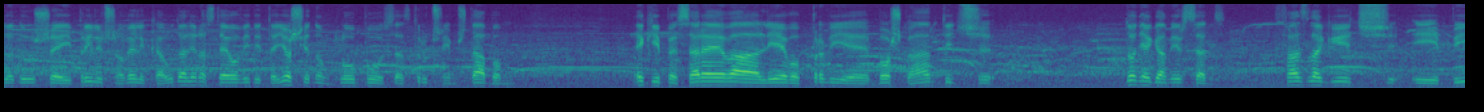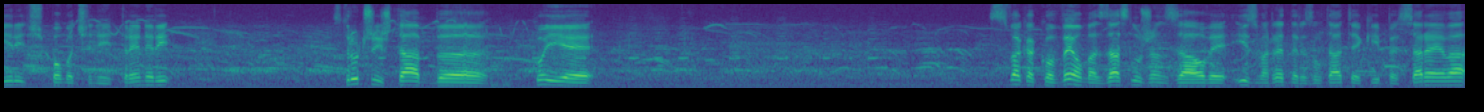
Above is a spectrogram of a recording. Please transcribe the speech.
do duše i prilično velika udaljenost. Evo vidite još jednom klupu sa stručnim štabom ekipe Sarajeva. Lijevo prvi je Boško Antić. Do njega Mirsad Fazlagić i Pirić, pomoćni treneri. Stručni štab koji je svakako veoma zaslužan za ove izvanredne rezultate ekipe Sarajeva,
